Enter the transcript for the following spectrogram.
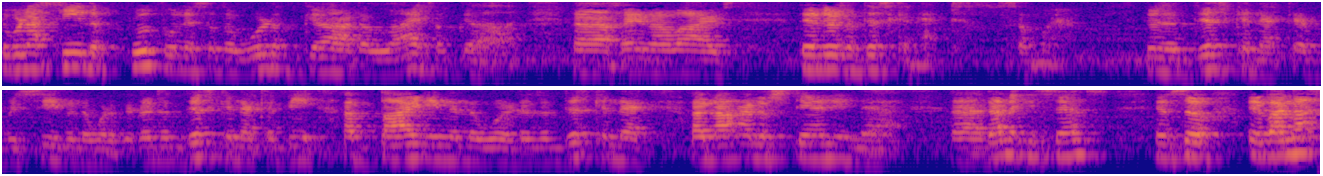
if we're not seeing the fruitfulness of the Word of God, the life of God uh, in our lives, then there's a disconnect somewhere. There's a disconnect of receiving the Word of God. There's a disconnect of being abiding in the Word. There's a disconnect of not understanding that. Uh, that making sense? And so, if I'm not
